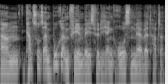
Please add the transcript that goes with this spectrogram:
Ähm, kannst du uns ein Buch empfehlen, welches für dich einen großen Mehrwert hatte?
